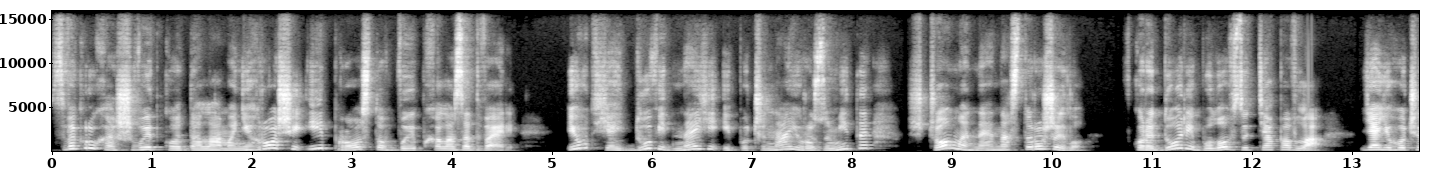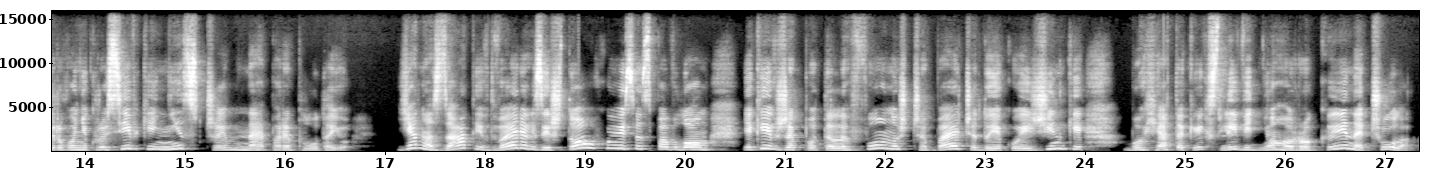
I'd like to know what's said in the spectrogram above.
Свекруха швидко дала мені гроші і просто випхала за двері. І от я йду від неї і починаю розуміти, що мене насторожило. В коридорі було взуття Павла. Я його червоні кросівки ні з чим не переплутаю. Я назад і в дверях зіштовхуюся з Павлом, який вже по телефону щебече до якоїсь жінки, бо я таких слів від нього роки не чула.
